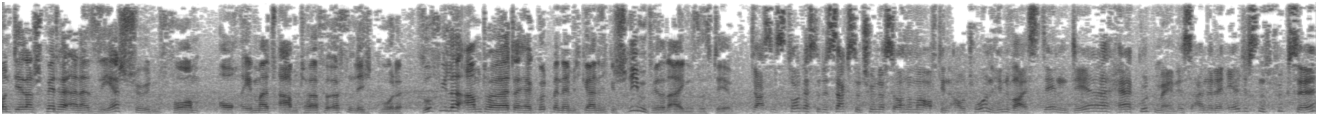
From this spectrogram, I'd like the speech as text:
und der dann später in einer sehr schönen Form auch eben als Abenteuer veröffentlicht wurde. So viele Abenteuer hat der Herr Goodman nämlich gar nicht geschrieben für sein eigenes System. Das ist toll, dass du das sagst und schön, dass du auch nochmal auf den Autoren hinweist, denn der Herr Goodman ist einer der ältesten Füchse,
